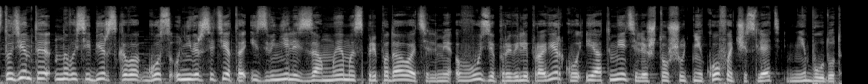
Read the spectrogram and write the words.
Студенты Новосибирского госуниверситета извинились за мемы с преподавателями. В ВУЗе провели проверку и отметили, что шутников отчислять не будут.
